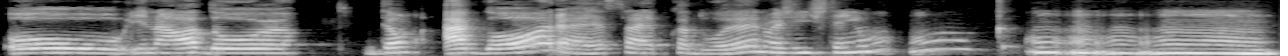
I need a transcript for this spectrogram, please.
ou inalador. Então, agora, essa época do ano, a gente tem um, um, um, um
